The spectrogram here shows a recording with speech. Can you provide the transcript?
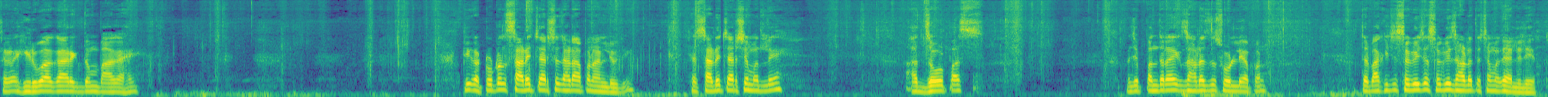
सगळा हिरवागार एकदम बाग आहे. ठीक आहे टोटल साडेचारशे झाडं आपण आणली होती. ह्या साडेचारशेमधले आज जवळपास म्हणजे पंधरा एक झाडं जर सोडली आपण तर बाकीची सगळीच्या सगळी झाडं त्याच्यामध्ये आलेली आहेत.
